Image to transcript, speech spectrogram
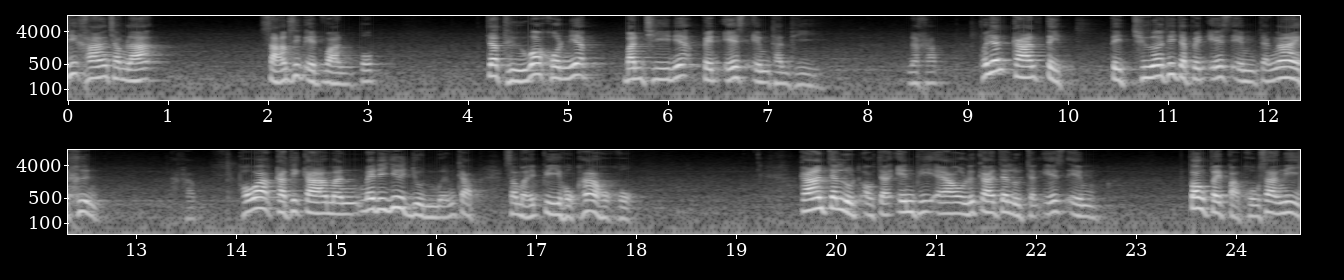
ที่ค้างชำระ 31 วันปุ๊บจะถือว่าคนเนี้ยบัญชีเนี้ยเป็น SM ทันทีนะครับ เพราะฉะนั้นการติดติดเชื้อที่จะเป็น SM จะง่ายขึ้นนะครับ เพราะว่ากติกามันไม่ได้ยืดหยุ่นเหมือนกับสมัยปี 6566 การจะหลุดออกจาก NPL หรือการจะหลุดจาก SM ต้องไปปรับโครงสร้างหนี้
